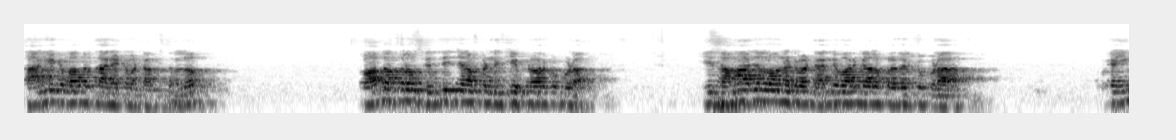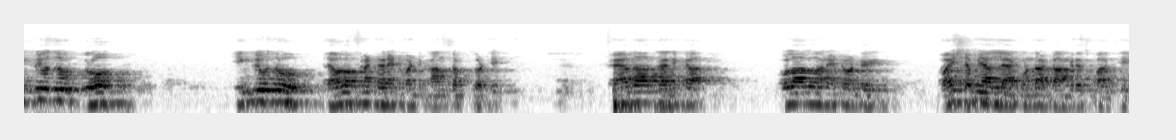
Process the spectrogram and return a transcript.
సాంఘిక భద్రత అనేటువంటి అంశంలో స్వాతంత్రం సిద్ధించినప్పటి నుంచి ఇప్పటివరకు కూడా ఈ సమాజంలో ఉన్నటువంటి అన్ని వర్గాల ప్రజలకు కూడా ఒక ఇంక్లూజివ్ గ్రోత్ ఇంక్లూజివ్ డెవలప్మెంట్ అనేటువంటి కాన్సెప్ట్ తోటి పేద ధనిక కులాలు అనేటువంటి వైషమ్యాలు లేకుండా కాంగ్రెస్ పార్టీ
